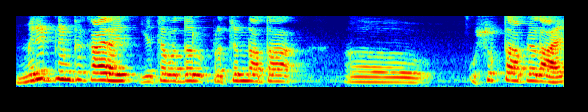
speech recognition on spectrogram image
मेरिट नेमकं काय राहील याच्याबद्दल प्रचंड आता उत्सुकता आपल्याला आहे.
